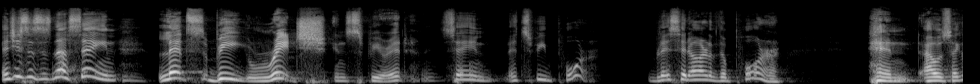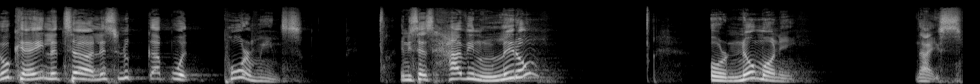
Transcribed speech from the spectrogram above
And Jesus is not saying, let's be rich in spirit, He's saying, let's be poor. Blessed are the poor. And I was like, okay, let's uh, let's look up what poor means. And he says, having little or no money. Nice.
